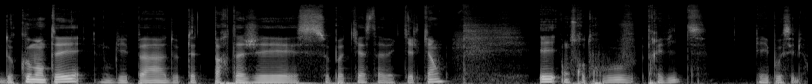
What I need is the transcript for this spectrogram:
de commenter, n'oubliez pas de peut-être partager ce podcast avec quelqu'un. Et on se retrouve très vite et bossez bien.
